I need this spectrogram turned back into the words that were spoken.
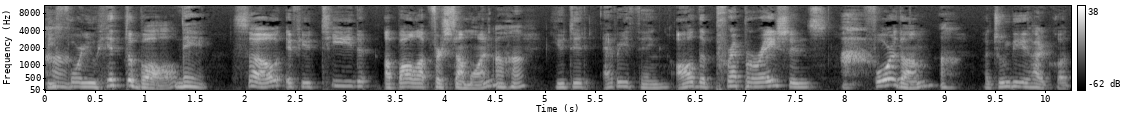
before you hit the ball. 네. So, if you teed a ball up for someone, you did everything, all the preparations for them. 준비할 것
